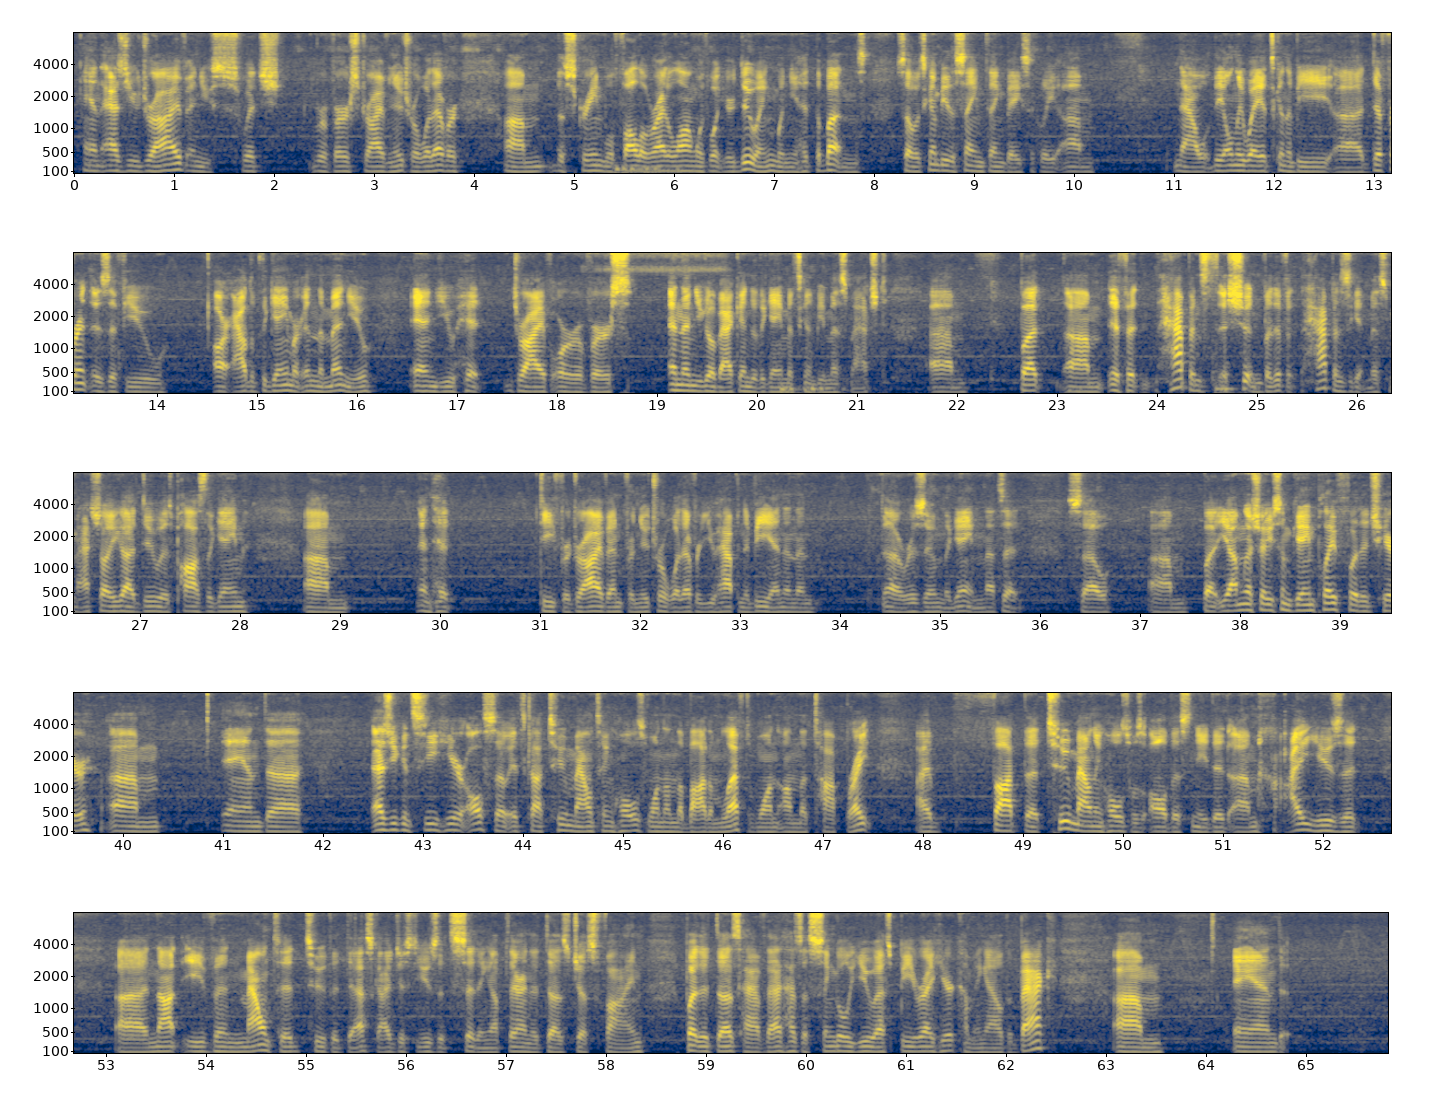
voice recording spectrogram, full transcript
And as you drive and you switch reverse, drive, neutral, whatever, um, the screen will follow right along with what you're doing when you hit the buttons. So it's going to be the same thing basically. Um, now, the only way it's going to be uh, different is if you are out of the game or in the menu and you hit drive or reverse and then you go back into the game, it's going to be mismatched. Um, but um, if it happens, it shouldn't, but if it happens to get mismatched, all you got to do is pause the game um, and hit D for drive, N for neutral, whatever you happen to be in, and then uh, resume the game. That's it. So, um, but yeah, I'm going to show you some gameplay footage here. Um, and uh, as you can see here also, it's got two mounting holes, one on the bottom left, one on the top right. I thought the two mounting holes was all this needed. Um, I use it uh, not even mounted to the desk. I just use it sitting up there and it does just fine. But it does have that. It has a single USB right here coming out of the back. Um, and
